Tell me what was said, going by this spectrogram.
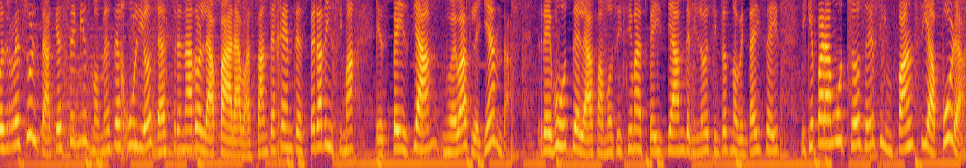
Pues resulta que este mismo mes de julio se ha estrenado la para bastante gente esperadísima Space Jam Nuevas Leyendas, reboot de la famosísima Space Jam de 1996 y que para muchos es infancia pura.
